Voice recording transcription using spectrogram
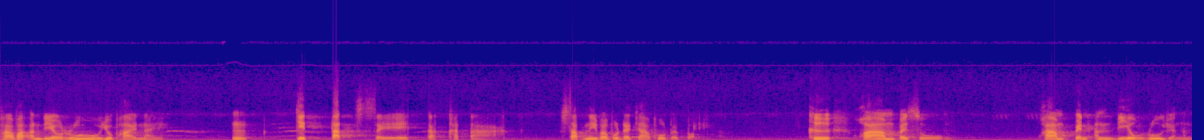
ภาวะอันเดียวรู้อยู่ภายในจิต ตัดเสกัคตาศัพท์นี้พระพุทธเจ้าพูดบ่อยๆคือความไปสู่ความเป็นอันเดียวรู้อย่างนั้น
